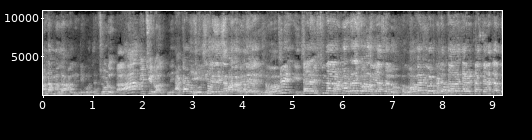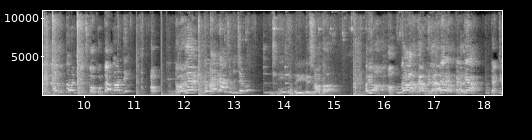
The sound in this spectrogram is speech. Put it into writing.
అన్న మళ్ళా వాళ్ళ ఇంటికి పోతే? చూడు. ఆ? ఇచ్చిర్రు వాళ్ళు నీ అక్క నువ్వు చూసినావు, చూసినావా? అదే, చూసినావా? సరే, రామ అడ్రస్ కొడదాం. అసలు. కరెక్ట్ నాకు అర్థం కాదు. తెచ్చుకోకుండా. డోర్ నువ్వు. అయ్యో. గట్టి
